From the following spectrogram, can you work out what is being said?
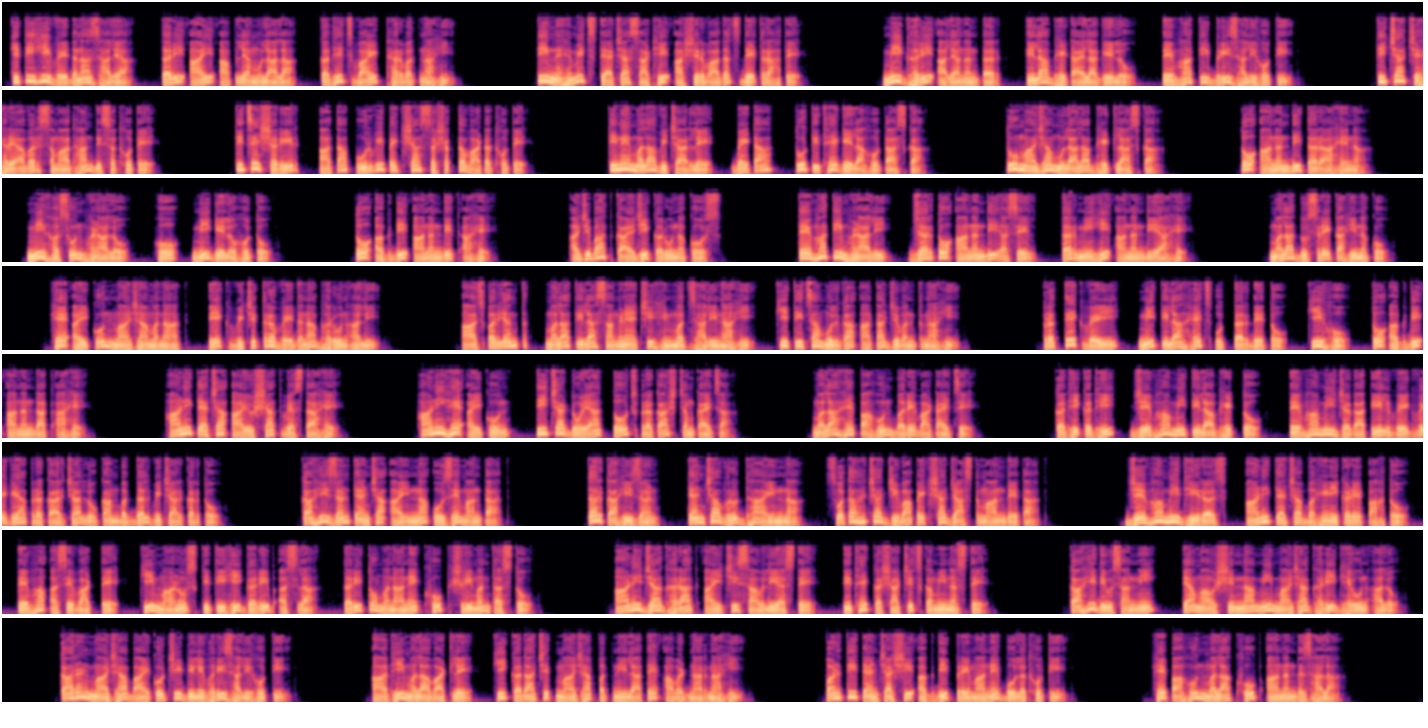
कितीही वेदना झाल्या तरी आई आपल्या मुलाला कधीच वाईट ठरवत नाही. ती नेहमीच त्याच्यासाठी आशीर्वादच देत राहते. मी घरी आल्यानंतर तिला भेटायला गेलो तेव्हा ती ब्री झाली होती. तिच्या चेहऱ्यावर समाधान दिसत होते. तिचे शरीर आता पूर्वीपेक्षा सशक्त वाटत होते. तिने मला विचारले बेटा तू तिथे गेला होतास का? तू माझ्या मुलाला भेटलास का? तो आनंदी तर आहे ना मी हसून म्हणालो हो मी गेलो होतो. तो अगदी आनंदित आहे. अजिबात काळजी करू नकोस तेव्हा ती म्हणाली जर तो आनंदी असेल तर मीही आनंदी आहे. मला दुसरे काही नको. हे ऐकून माझ्या मनात एक विचित्र वेदना भरून आली. आजपर्यंत मला तिला सांगण्याची हिंमत झाली नाही की तिचा मुलगा आता जिवंत नाही. प्रत्येक वेळी मी तिला हेच उत्तर देतो की हो तो अगदी आनंदात आहे. आणि त्याच्या आयुष्यात व्यस्त आहे. आणि हे ऐकून तिच्या डोळ्यात तोच प्रकाश चमकायचा. मला हे पाहून बरे वाटायचे. कधीकधी जेव्हा मी तिला भेटतो तेव्हा मी जगातील वेगवेगळ्या प्रकारच्या लोकांबद्दल विचार करतो. काही जण त्यांच्या आईंना ओझे मानतात. तर काही जण त्यांच्या वृद्ध आईंना स्वतःच्या जीवापेक्षा जास्त मान देतात. जेव्हा मी धीरज आणि त्याच्या बहिणीकडे पाहतो तेव्हा असे वाटते की माणूस कितीही गरीब असला तरी तो मनाने खूप श्रीमंत असतो. आणि ज्या घरात आईची सावली असते तिथे कशाचीच कमी नसते. काही दिवसांनी त्या मावशींना मी माझ्या घरी घेऊन आलो. कारण माझ्या बायकोची डिलिव्हरी झाली होती. आधी मला वाटले की कदाचित माझ्या पत्नीला ते आवडणार नाही. पण ती त्यांच्याशी अगदी प्रेमाने बोलत होती. हे पाहून मला खूप आनंद झाला.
